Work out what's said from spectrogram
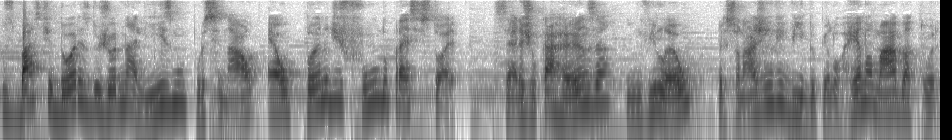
Os bastidores do jornalismo, por sinal, é o pano de fundo para essa história. Sérgio Carranza, um vilão, personagem vivido pelo renomado ator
